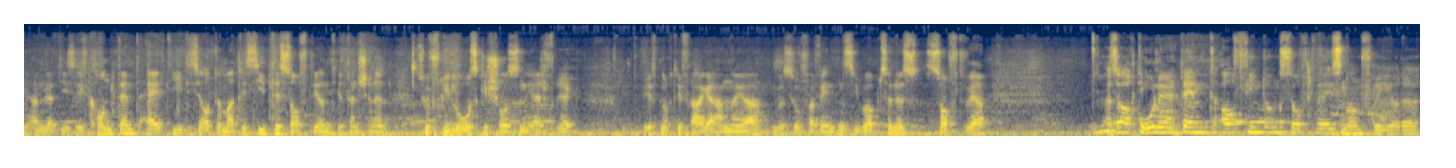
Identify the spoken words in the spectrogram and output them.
Die haben ja diese Content-ID, diese automatisierte Software und die hat anscheinend zu früh losgeschossen. Er wirft noch die Frage an, naja, wieso verwenden sie überhaupt so eine Software? Also auch die Content-Auffindungssoftware ist non-free, oder?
